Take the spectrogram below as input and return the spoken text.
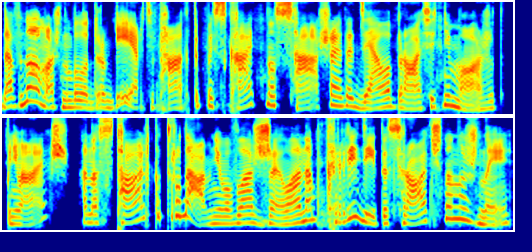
Давно можно было другие артефакты поискать, но Саша это дело бросить не может. Понимаешь? Она столько труда в него вложила, а нам кредиты срочно нужны».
